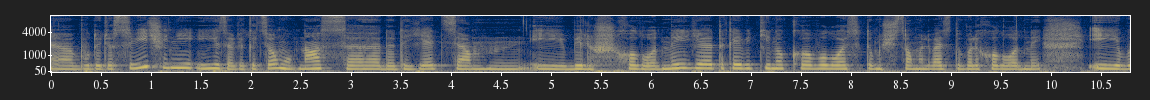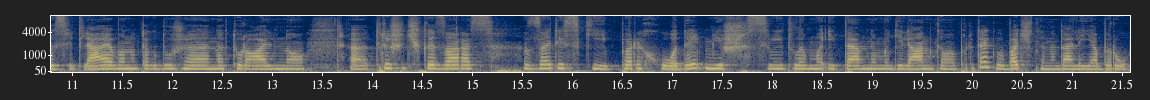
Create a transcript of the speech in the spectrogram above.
е, будуть освічені, і завдяки цьому в нас додається і більш холодний такий відтінок волосся, тому що сам олівець доволі холодний, і висвітляє воно так дуже натурально. Е, Трішечки зараз зарізкі переходи між світлими і темними ділянками. Проте, як ви бачите, надалі я беру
